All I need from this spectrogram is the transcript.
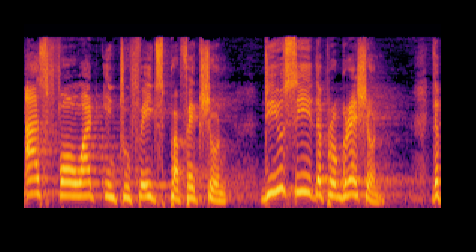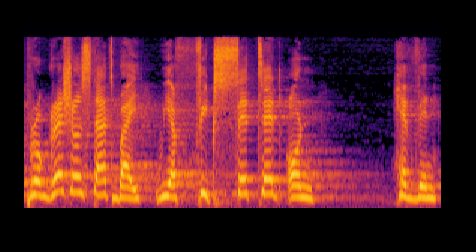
us forward into faith's perfection. Do you see the progression? The progression starts by we are fixated on heaven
